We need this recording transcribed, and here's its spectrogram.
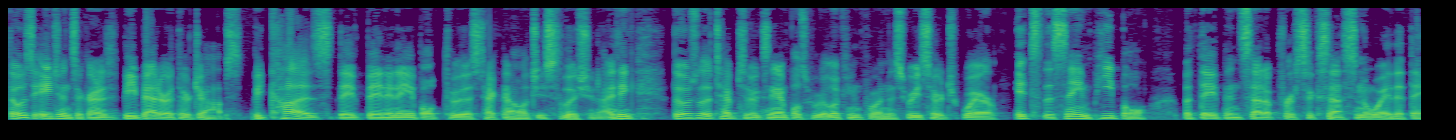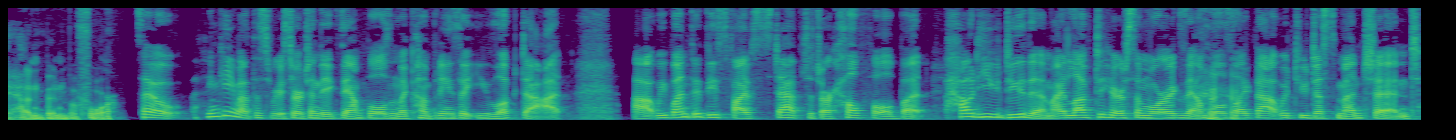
those agents are going to be better at their jobs because they've been enabled through this technology solution. I think those are the types of examples we were looking for in this research where it's the same people, but they've been set up for success in a way that they hadn't been before. So, thinking about this research and the examples and the companies that you looked at, uh, we went through these five steps, which are helpful, but how do you do them? I'd love to hear some more examples like that, which you just mentioned.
